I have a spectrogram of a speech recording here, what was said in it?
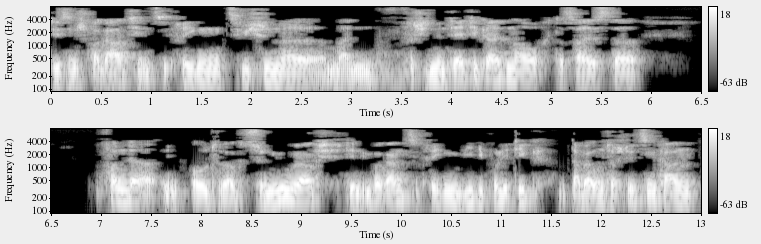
diesen Spagat hinzukriegen zwischen äh, meinen verschiedenen Tätigkeiten auch. Das heißt, äh, von der Old Work zu New Work den Übergang zu kriegen, wie die Politik dabei unterstützen kann,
